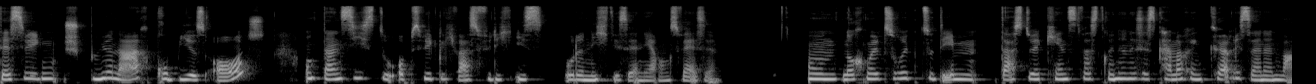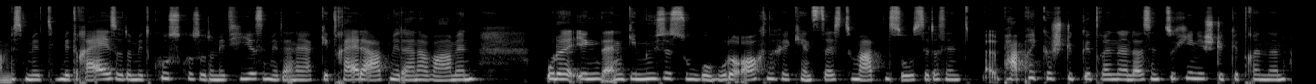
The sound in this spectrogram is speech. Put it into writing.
deswegen spür nach, probier es aus und dann siehst du, ob es wirklich was für dich ist oder nicht, diese Ernährungsweise. Und nochmal zurück zu dem, dass du erkennst, was drinnen ist. Es kann auch ein Curry sein, ein warmes mit, mit Reis oder mit Couscous oder mit Hirse, mit einer Getreideart, mit einer warmen oder irgendein Gemüsesugo, wo du auch noch erkennst, da ist Tomatensauce, da sind äh, Paprikastücke drinnen, da sind Zucchini-Stücke drinnen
